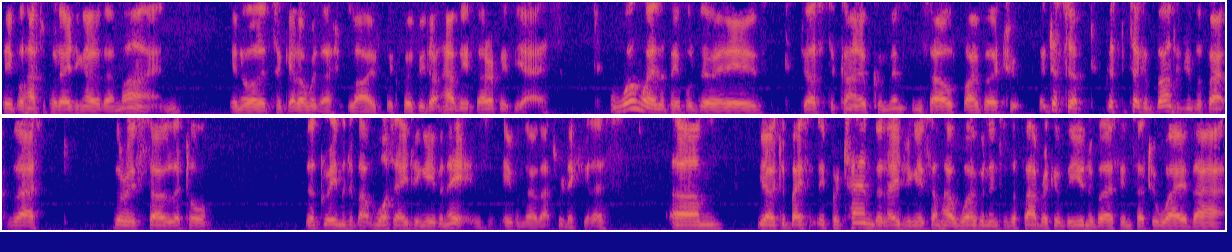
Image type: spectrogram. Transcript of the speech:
people have to put aging out of their minds in order to get on with their lives because we don't have these therapies yet. And one way that people do it is just to kind of convince themselves by virtue, just to just to take advantage of the fact that there is so little agreement about what aging even is, even though that's ridiculous. Um, you know, to basically pretend that aging is somehow woven into the fabric of the universe in such a way that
